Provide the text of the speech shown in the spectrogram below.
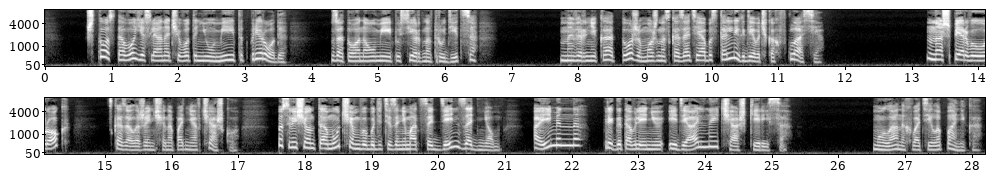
Что с того, если она чего-то не умеет от природы? Зато она умеет усердно трудиться. Наверняка тоже можно сказать и об остальных девочках в классе. Наш первый урок, сказала женщина, подняв чашку посвящен тому, чем вы будете заниматься день за днем, а именно приготовлению идеальной чашки риса. Мулана хватила паника.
